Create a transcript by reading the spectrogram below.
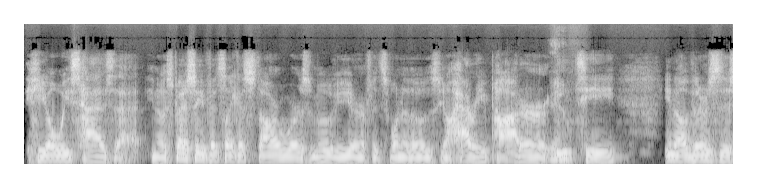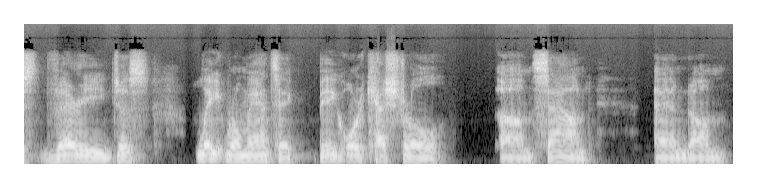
he always has that, you know, especially if it's like a Star Wars movie or if it's one of those, you know, Harry Potter or yeah. E.T. You know, there's this very just late romantic, big orchestral um, sound, and um,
